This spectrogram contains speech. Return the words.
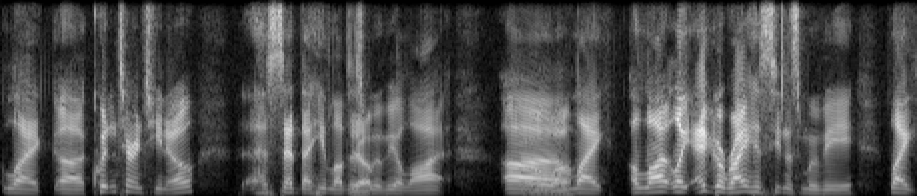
like uh, Quentin Tarantino has said that he loved this Yep. movie a lot. Uh, wow. like a lot, like Edgar Wright has seen this movie. Like,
